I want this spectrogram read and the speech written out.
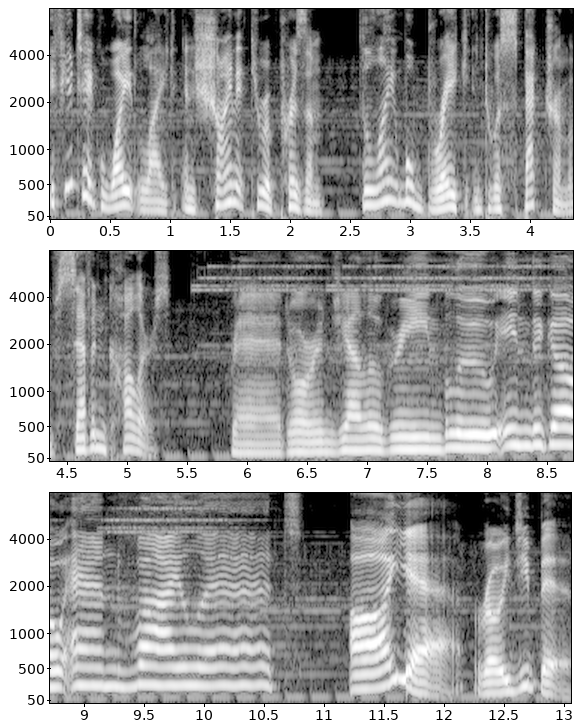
If you take white light and shine it through a prism, the light will break into a spectrum of seven colors. Red, orange, yellow, green, blue, indigo, and violet. Aw yeah, Roy G. Biv.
